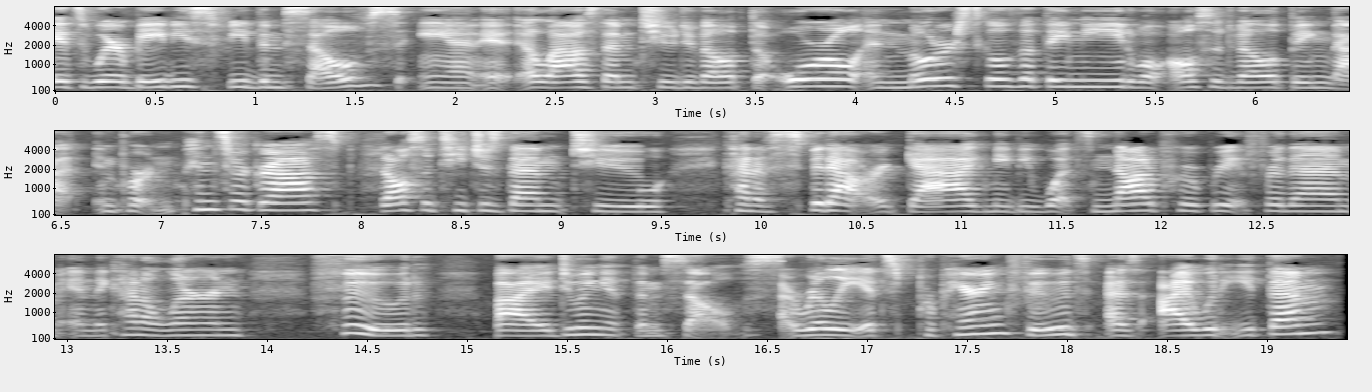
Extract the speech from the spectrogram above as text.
it's where babies feed themselves and it allows them to develop the oral and motor skills that they need while also developing that important pincer grasp. It also teaches them to kind of spit out or gag maybe what's not appropriate for them and they kind of learn food by doing it themselves. Really, it's preparing foods as I would eat them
